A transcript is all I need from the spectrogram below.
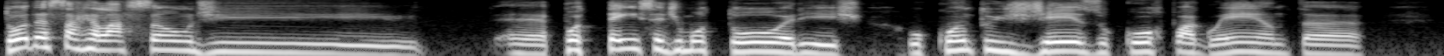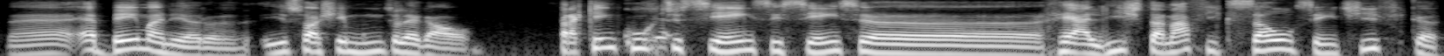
toda essa relação de é, potência de motores, o quanto Gs o corpo aguenta, né? É bem maneiro. Isso eu achei muito legal para quem curte ciência e ciência realista na ficção científica,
